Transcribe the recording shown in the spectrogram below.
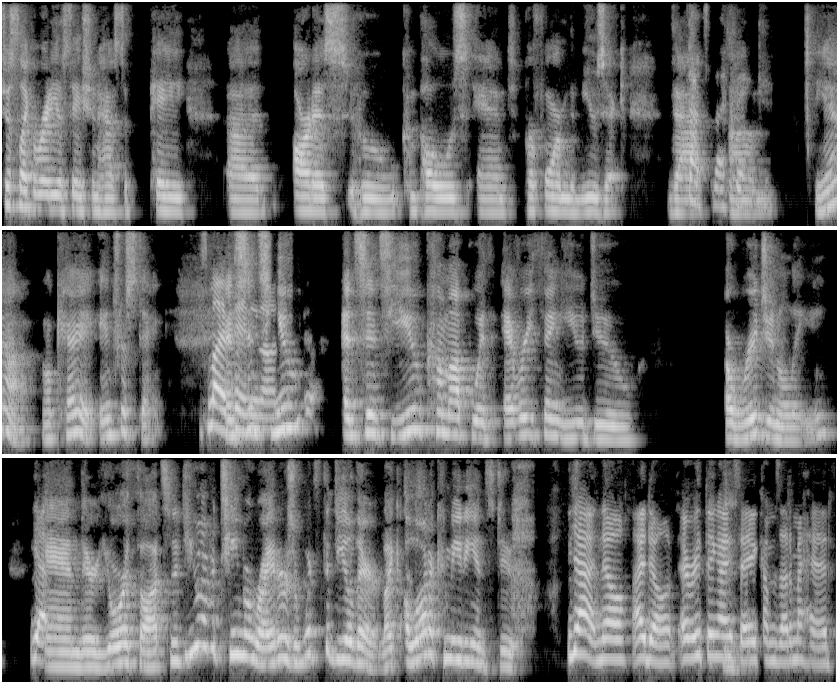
just like a radio station has to pay uh, artists who compose and perform the music that that's what I think. Um, yeah. Okay. Interesting. It's my and opinion. Since you it. and since you come up with everything you do originally, yeah. and they're your thoughts. Now, do you have a team of writers, or what's the deal there? Like a lot of comedians do. Yeah. No, I don't. Everything I hmm. say comes out of my head.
